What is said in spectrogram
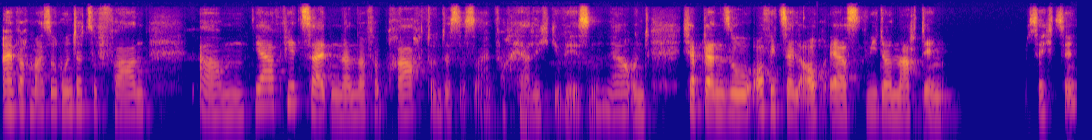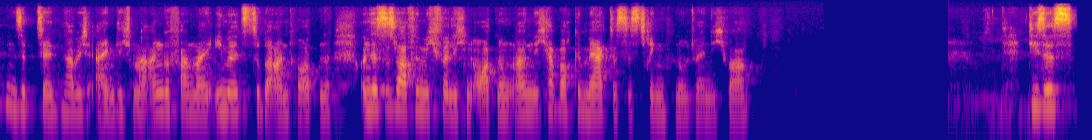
einfach mal so runterzufahren. Ähm, ja, viel Zeit miteinander verbracht und das ist einfach herrlich gewesen. Ja, und ich habe dann so offiziell auch erst wieder nach dem 16., 17. habe ich eigentlich mal angefangen, meine E-Mails zu beantworten. Und das war für mich völlig in Ordnung. Und ich habe auch gemerkt, dass es dringend notwendig war. Dieses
